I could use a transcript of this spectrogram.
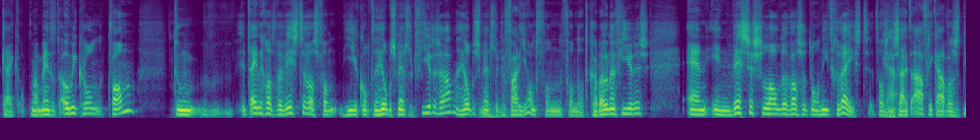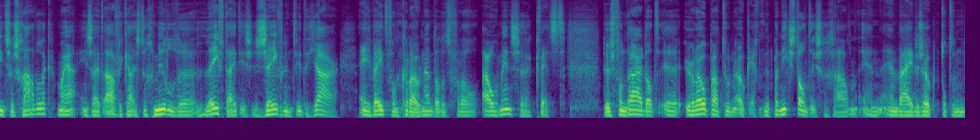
kijk, op het moment dat Omicron kwam, toen het enige wat we wisten was van hier komt een heel besmettelijk virus aan, een heel besmettelijke variant van, van dat coronavirus. En in westerse landen was het nog niet geweest. Het was Ja. in Zuid-Afrika was het niet zo schadelijk, maar ja, in Zuid-Afrika is de gemiddelde leeftijd is 27 jaar. En je weet van corona dat het vooral oude mensen kwetst. Dus vandaar dat eh, Europa toen ook echt in de paniekstand is gegaan. En, en wij dus ook tot een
